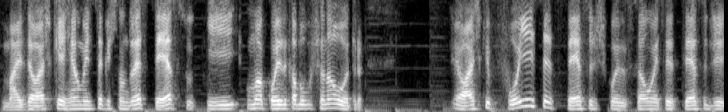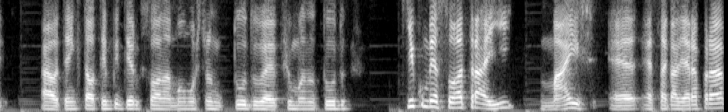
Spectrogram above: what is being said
Mas eu acho que é realmente essa questão do excesso que uma coisa acabou puxando a outra eu acho que foi esse excesso de exposição, esse excesso de ah, eu tenho que estar o tempo inteiro com o celular na mão, mostrando tudo, é, filmando tudo, que começou a atrair mais é, essa galera para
